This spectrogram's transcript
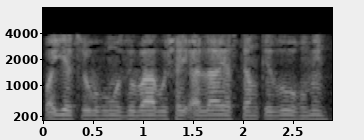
Wa yasrubuhum zubabu syai'an la yastanqidhuhu min.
